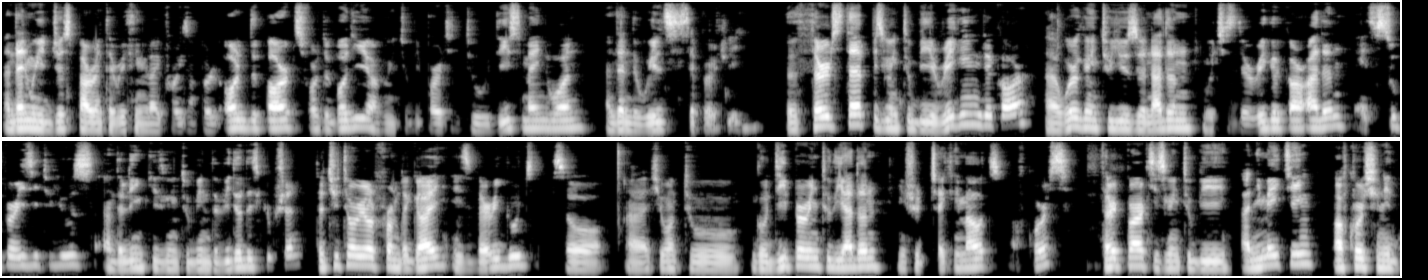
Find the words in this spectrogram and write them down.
And then we just parent everything like for example all the parts for the body are going to be parted to this main one and then the wheels separately. The third step is going to be rigging the car. Uh, we're going to use an add-on which is the Rig a Car add-on. It's super easy to use and the link is going to be in the video description. The tutorial from the guy is very good so uh, if you want to go deeper into the add-on you should check him out of course. Third part is going to be animating. Of course, you need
